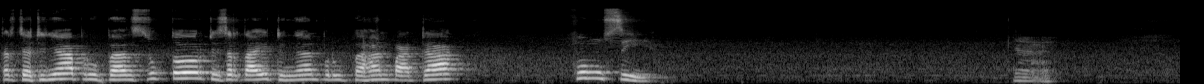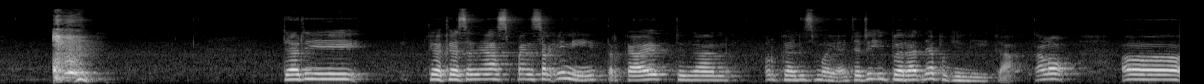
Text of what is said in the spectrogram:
terjadinya perubahan struktur disertai dengan perubahan pada fungsi. Nah. Dari gagasannya Spencer ini terkait dengan organisme ya. Jadi ibaratnya begini, Kak. Kalau eh,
